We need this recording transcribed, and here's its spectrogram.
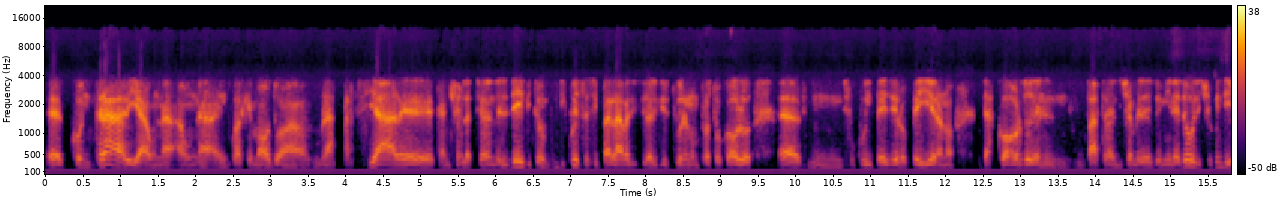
eh, contrari a una, a una, in qualche modo a una parziale cancellazione del debito. Di questo si parlava addirittura in un protocollo eh, su cui i paesi europei erano d'accordo nel, fatto nel dicembre del 2012, quindi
